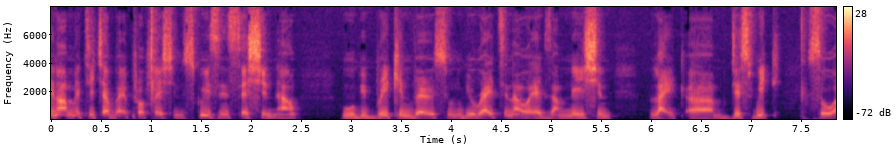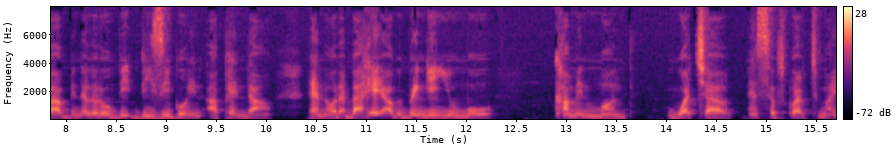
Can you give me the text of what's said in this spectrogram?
You know, I'm a teacher by profession. School is in session now. We'll be breaking very soon. We'll be writing our examination like um, this week. So I've been a little bit busy going up and down and all that. But hey, I'll be bringing you more coming month. Watch out and subscribe to my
